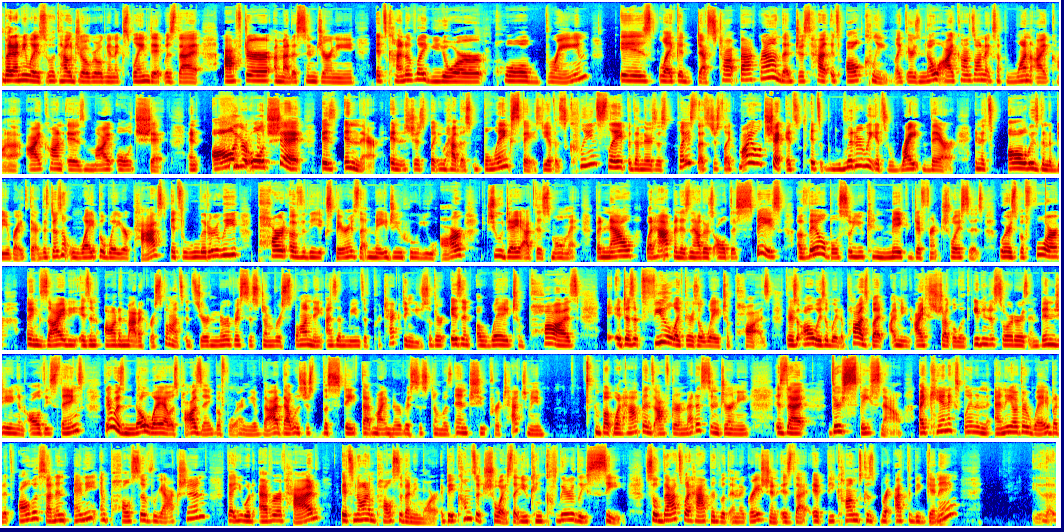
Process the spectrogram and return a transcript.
but anyways with how joe rogan explained it was that after a medicine journey it's kind of like your whole brain is like a desktop background that just has it's all clean. Like there's no icons on it except one icon. An icon is my old shit. And all your old shit is in there. And it's just but you have this blank space. You have this clean slate, but then there's this place that's just like my old shit. It's it's literally it's right there. And it's always going to be right there. This doesn't wipe away your past. It's literally part of the experience that made you who you are today at this moment. But now what happened is now there's all this space available so you can make different choices. Whereas before, anxiety is an automatic response. It's your nervous system responding as a means of protecting you. So there isn't a way to pause. It doesn't feel like there's a way to pause. There's always a way to pause. But I mean, I struggle with eating disorders and binging and all these things. There was no way I was pausing before any of that. That was just the state that my nervous system was in to protect me. But what happens after a medicine journey is that there's space now. I can't explain it in any other way, but it's all of a sudden any impulsive reaction that you would ever have had it's not impulsive anymore. It becomes a choice that you can clearly see. So that's what happens with integration is that it becomes because at the beginning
